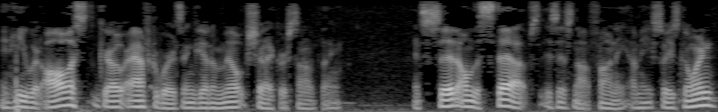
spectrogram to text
and he would always go afterwards and get a milkshake or something, and sit on the steps is just not funny. I mean, so he's going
